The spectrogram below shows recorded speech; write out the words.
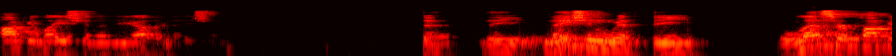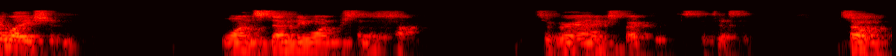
population of the other nation, the, the nation with the lesser population won 71% of the time. It's a very unexpected statistic. So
